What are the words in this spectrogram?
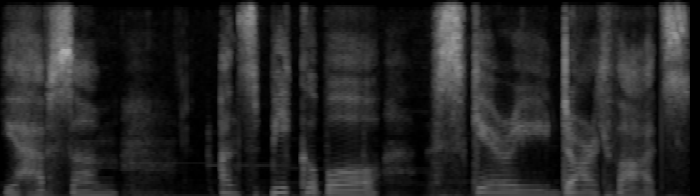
you have some unspeakable, scary, dark thoughts.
